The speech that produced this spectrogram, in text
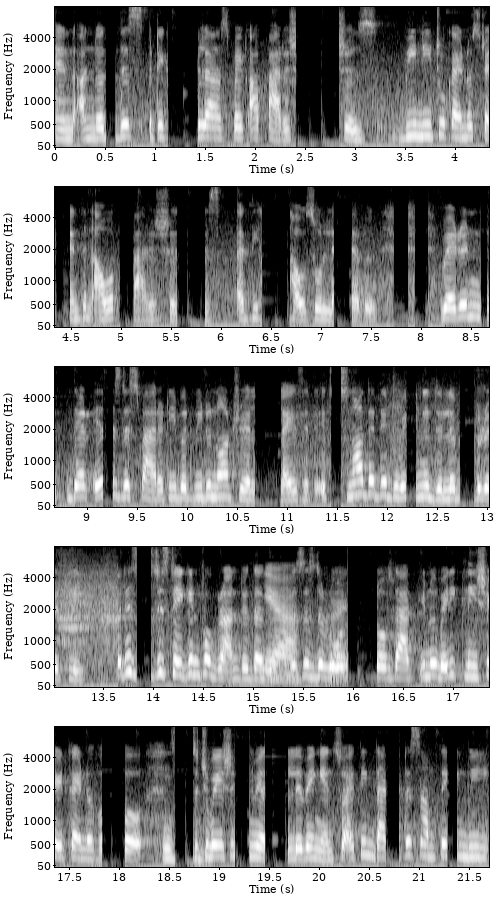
And under this particular aspect, our parishes, we need to kind of strengthen our parishes at the household level, wherein there is disparity, but we do not realize it. It's not that they're doing it deliberately, but it's just taken for granted that Yeah, this is the role correct. Of that, you know, very cliched kind of a situation we are living in. So I think that is something we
